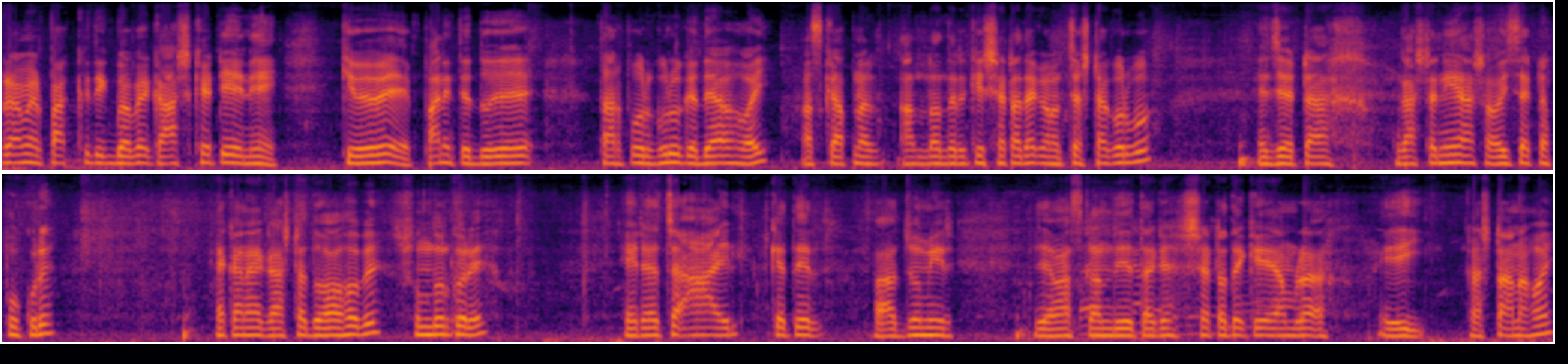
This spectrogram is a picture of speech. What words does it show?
গ্রামের প্রাকৃতিকভাবে ঘাস কেটে এনে কীভাবে পানিতে ধুয়ে তারপর গরুকে দেওয়া হয়। আজকে আপনার আপনাদেরকে সেটা দেখানোর চেষ্টা করব। এই যে এটা গাছটা নিয়ে আসা হয়েছে একটা পুকুরে। এখানে গাছটা ধোয়া হবে সুন্দর করে এটা হচ্ছে আইল ক্ষেতের বা জমির যে মাঝখান দিয়ে থাকে সেটা থেকে আমরা এই গাছটা আনা হয়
